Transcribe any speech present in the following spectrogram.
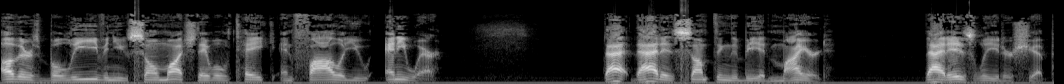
others believe in you so much, they will take and follow you anywhere. That, that is something to be admired. That is leadership.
